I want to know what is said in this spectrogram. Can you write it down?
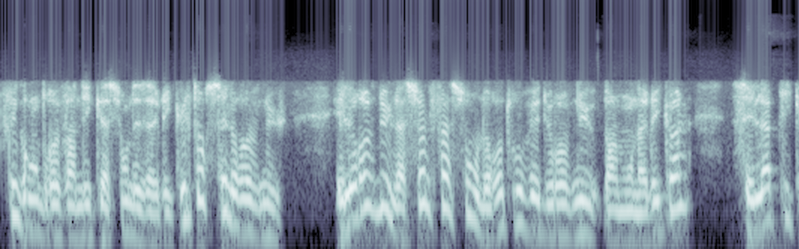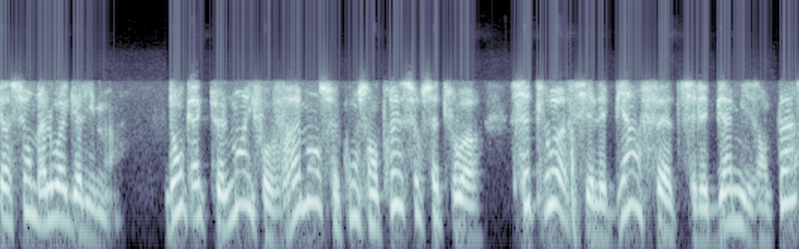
plus grande revendication des agriculteurs, c'est le revenu. Et le revenu, la seule façon de retrouver du revenu dans le monde agricole, c'est l'application de la loi Galim. Donc actuellement, il faut vraiment se concentrer sur cette loi. Cette loi, si elle est bien faite, si elle est bien mise en place,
